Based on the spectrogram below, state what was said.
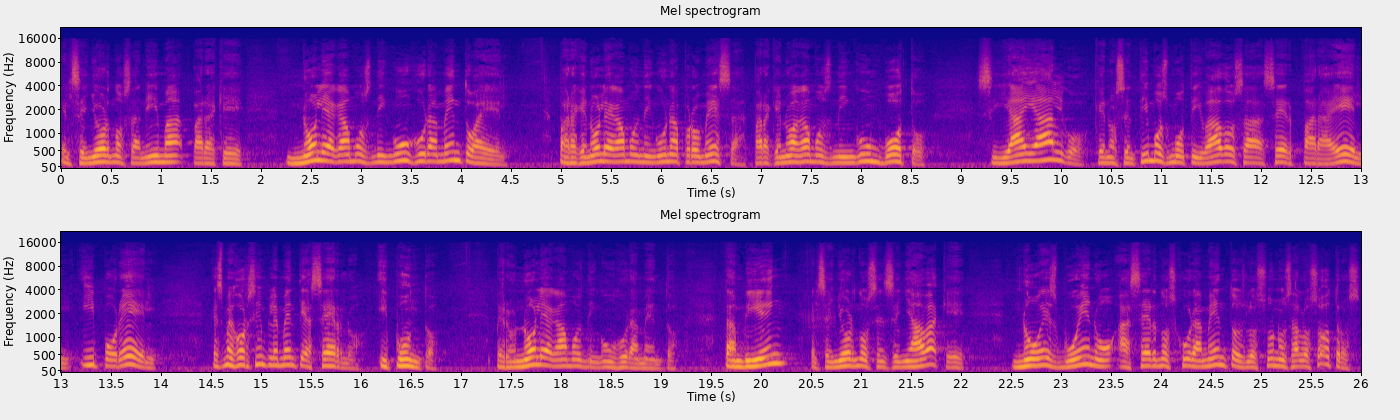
el Señor nos anima para que no le hagamos ningún juramento a Él, para que no le hagamos ninguna promesa, para que no hagamos ningún voto. Si hay algo que nos sentimos motivados a hacer para Él y por Él, es mejor simplemente hacerlo y punto. Pero no le hagamos ningún juramento. También el Señor nos enseñaba que no es bueno hacernos juramentos los unos a los otros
